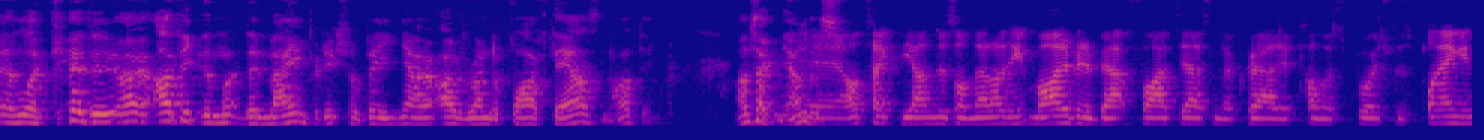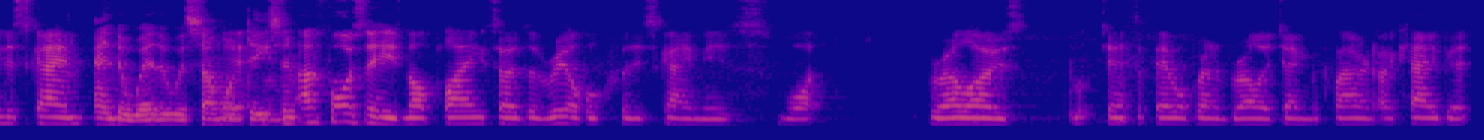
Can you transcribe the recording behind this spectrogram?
uh, look, I I think the the main prediction will be you know over under five thousand. I think I'm taking the unders. Yeah, I'll take the unders on that. I think it might have been about 5,000 in the crowd if Thomas Broich was playing in this game. And the weather was somewhat Yeah. decent. Unfortunately, he's not playing, so the real hook for this game is what Borrello's chance to farewell Brandon Borrello, Jamie Maclaren. Okay, but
